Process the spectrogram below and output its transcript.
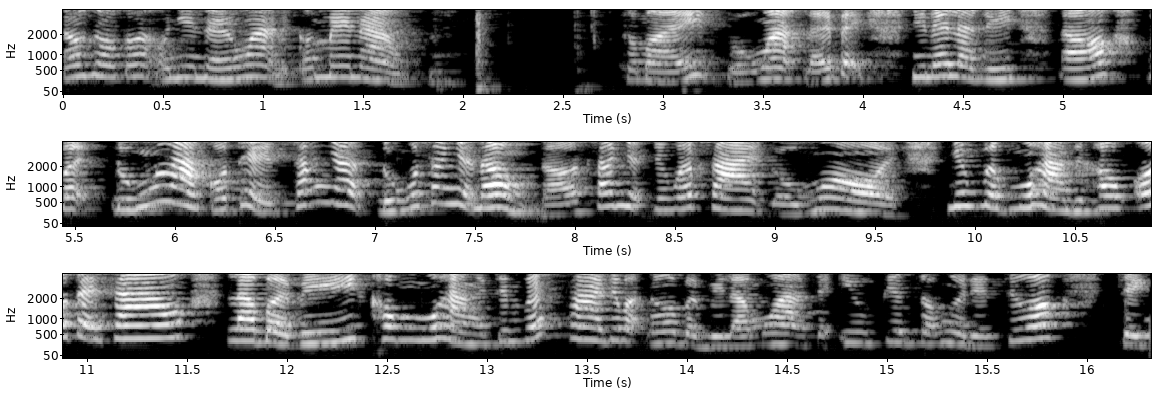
Đâu rồi, các bạn có nhìn thấy không ạ? Để comment nào. Số mấy, đúng không ạ? Đấy, vậy như đây là gì? Đó, vậy đúng là có thể xác nhận, đúng có xác nhận không? Đó, xác nhận trên website, đúng rồi. Nhưng việc mua hàng thì không. Ơ, tại sao? Là bởi vì không mua hàng ở trên website các bạn ơi. Bởi vì là mua hàng sẽ ưu tiên cho người đến trước. Chính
